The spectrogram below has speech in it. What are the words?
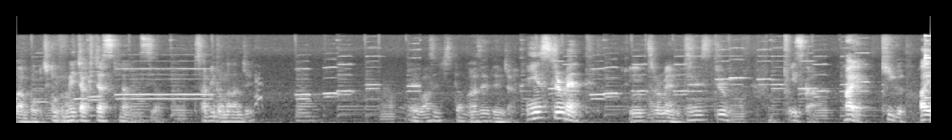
バンプオブチキン。僕めちゃくちゃ好きなんですよ。サビどんな感じ？え忘れちゃったな。忘れてんじゃん。 instrument instrument。instrument。いいっすか？トはい。器具。はい。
